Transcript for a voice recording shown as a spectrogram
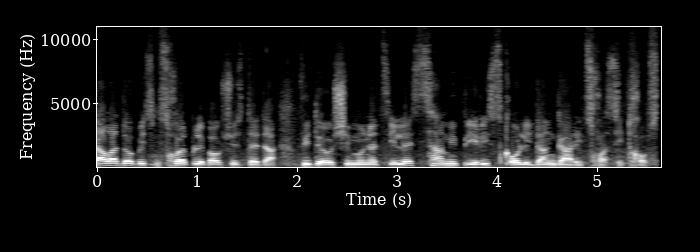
ძალადობის მსხვერპლი ბავშვის დედა ვიდეოში მონაწილე სამი პირის სკოლიდან გარიცხვა სიტყავს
